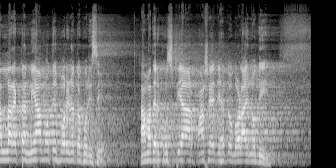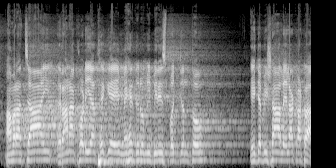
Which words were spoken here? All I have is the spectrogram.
আল্লাহর একটা নিয়ামতে পরিণত করেছে। আমাদের কুষ্টিয়ার পাশে যেহেতু গড়াই নদী, আমরা চাই রানাখড়িয়া থেকে মেহেদুরমি ব্রিজ পর্যন্ত, এই যে বিশাল এলাকাটা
